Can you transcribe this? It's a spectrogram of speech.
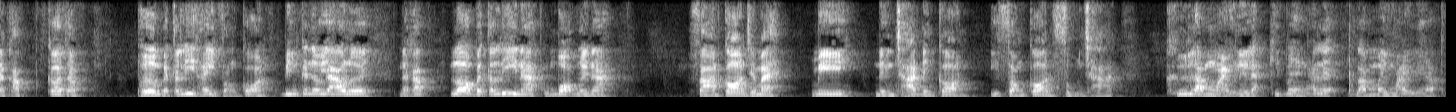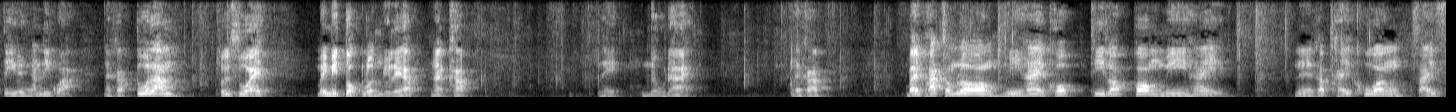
นะครับ ก็จะเพิ่มแบตเตอรี่ให้อีก2ก้อน บินกันยาวๆเลยนะครับ รอบแบตเตอรี่นะ ผมบอกเลยนะ 3ก้อนใช่ไหมมี1ชาร์จ1ก้อน อีก2ก้อนศูนย์ชาร์จ คือลำใหม่เลยแหละ คิดว่าอย่างนั้นแหละลำใหม่ๆเลยครับ ตีอย่างนั้นดีกว่านะครับ ตัวลำสวยๆ ไม่มีตกหล่นอยู่แล้วนะครับนี่ดูได้นะครับ ใบพัดสำรองมีให้ครบที่ล็อกกล้องมีให้นี่นะครับไขควงสายไฟ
